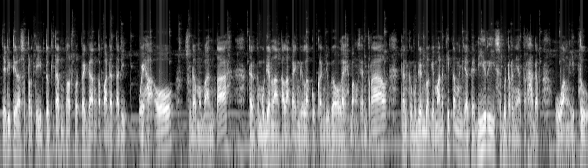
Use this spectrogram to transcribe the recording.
Jadi tidak seperti itu. Kita tentu harus berpegang kepada tadi WHO sudah membantah dan kemudian langkah-langkah yang dilakukan juga oleh Bank Sentral dan kemudian bagaimana kita menjaga diri sebenarnya terhadap uang itu.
